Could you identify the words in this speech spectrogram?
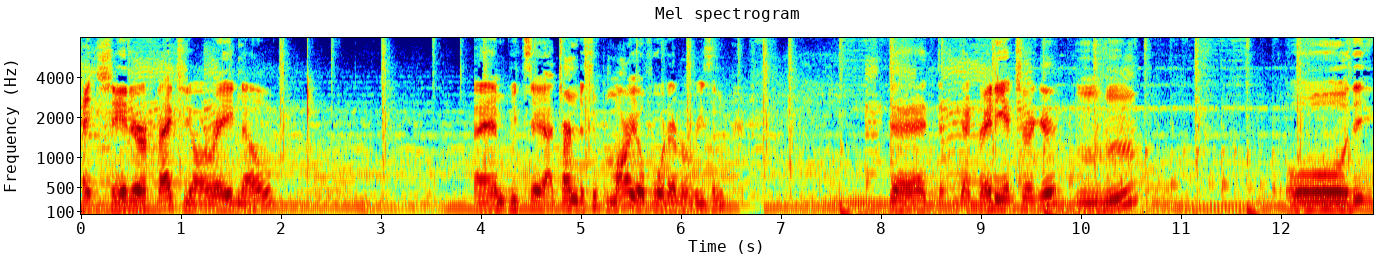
shader effects, you already know. And we'd say I turned to Super Mario for whatever reason. The, the, the gradient trigger. Mm-hmm. Oh, the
